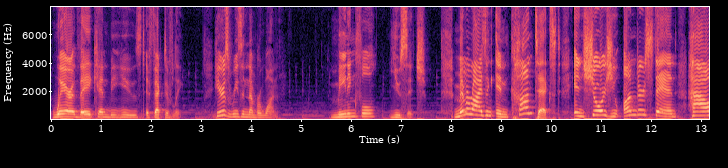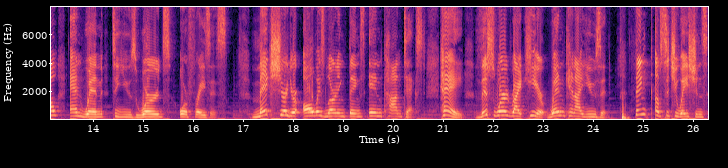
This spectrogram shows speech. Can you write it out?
where they can be used effectively. Here's reason number one meaningful usage. Memorizing in context ensures you understand how and when to use words or phrases. Make sure you're always learning things in context. Hey, this word right here, when can I use it? Think of situations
